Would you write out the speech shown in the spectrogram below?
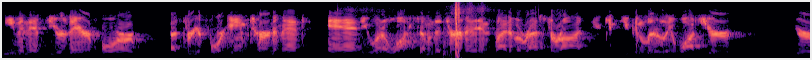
even if you're there for a three or four game tournament and you want to watch some of the tournament inside of a restaurant, you can you can literally watch your your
